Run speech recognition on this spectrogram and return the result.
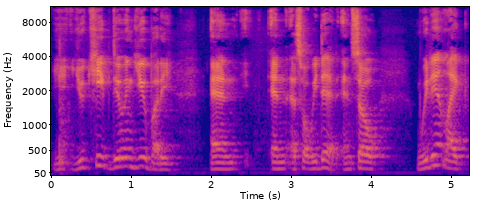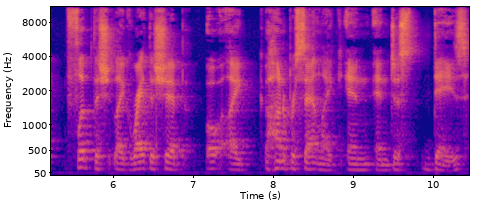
you, you keep doing you, buddy. And, and that's what we did. And so we didn't like flip the, sh- like right the ship, oh, like hundred percent, like in, in just days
